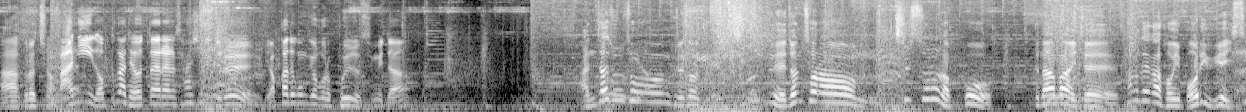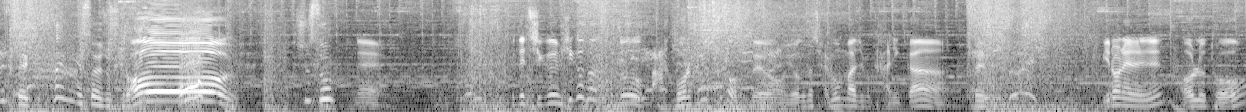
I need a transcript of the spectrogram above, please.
아 그렇죠. 많이 너프가 되었다라는 사실들을 역가드 공격으로 보여줬습니다. 안자중손 그래서 지금도 예전처럼 칠 수는 없고 그나마 이제 상대가 거의 머리 위에 있을 때 그 타이밍에 써야 좀 들어. 오! 실수? 네. 근데 지금 히그 선수도 막 뭐를 할 수가 없어요. 여기서 잘못 맞으면 가니까 네. 밀어내는 얼루토.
